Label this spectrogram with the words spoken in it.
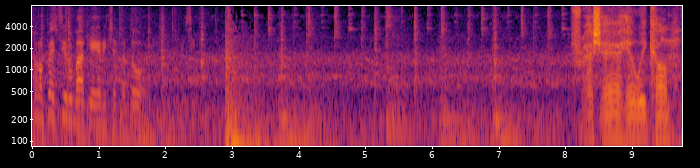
Sono pezzi rubati ai ricettatori. Fresh air, here we come.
